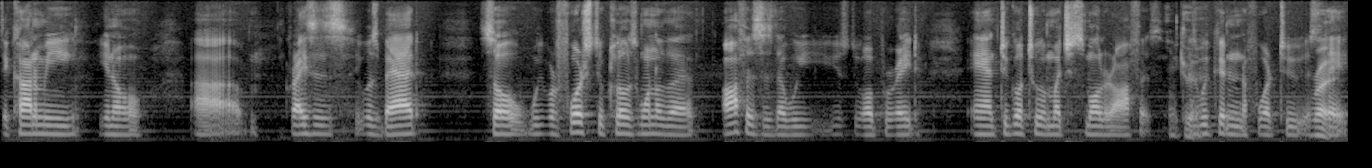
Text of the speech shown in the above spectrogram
the economy, you know, uh, crisis it was bad so we were forced to close one of the offices that we used to operate and to go to a much smaller office because we couldn't afford to Right. stay.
